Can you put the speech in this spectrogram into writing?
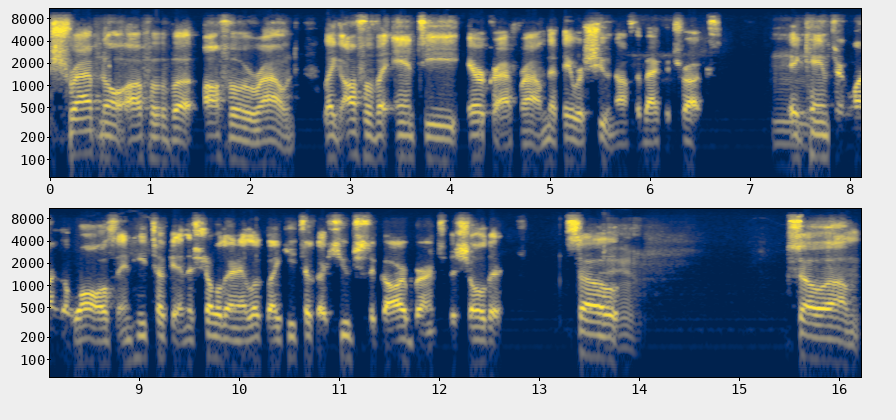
shrapnel off of a off of a round, like off of an anti aircraft round that they were shooting off the back of trucks. Mm. It came through one of the walls, and he took it in the shoulder, and it looked like he took a huge cigar burn to the shoulder. So Yeah, so um,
